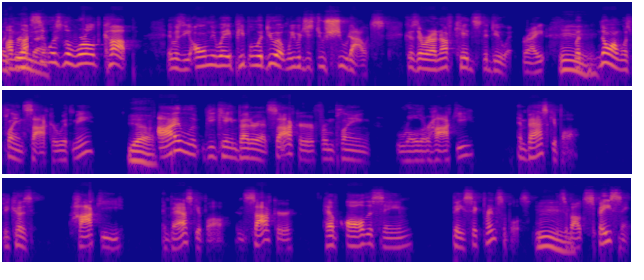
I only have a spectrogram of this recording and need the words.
Like Unless it was the World Cup. It was the only way people would do it. We would just do shootouts because there were enough kids to do it, right? Mm. But no one was playing soccer with me. Yeah. I became better at soccer from playing roller hockey and basketball because hockey and basketball and soccer have all the same basic principles. Mm. It's about spacing.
